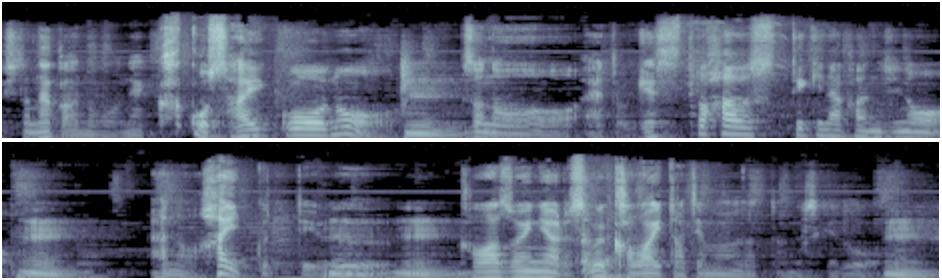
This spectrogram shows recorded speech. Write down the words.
そしたらなんかあのね過去最高のうん。その、えっと、ゲストハウス的な感じのうん。あのハイクっていう、うん川沿いにあるすごい可愛い建物だったんですけど、うん。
